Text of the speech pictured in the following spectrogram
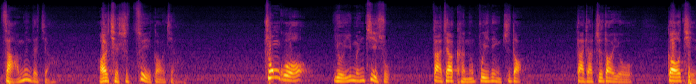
咱们的奖，而且是最高奖。中国有一门技术，大家可能不一定知道，大家知道有高铁、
